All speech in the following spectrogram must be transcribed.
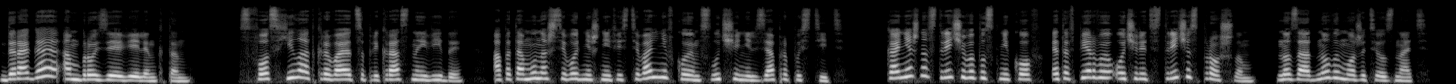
Дорогая Амброзия Веллингтон. С Фосхилла открываются прекрасные виды, а потому наш сегодняшний фестиваль ни в коем случае нельзя пропустить. Конечно, встреча выпускников – это в первую очередь встреча с прошлым, но заодно вы можете узнать,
